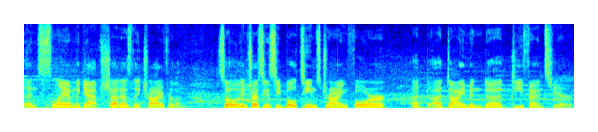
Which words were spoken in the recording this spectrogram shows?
and slam the gap shut as they try for them. So interesting to see both teams trying for a, a diamond uh, defense here.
